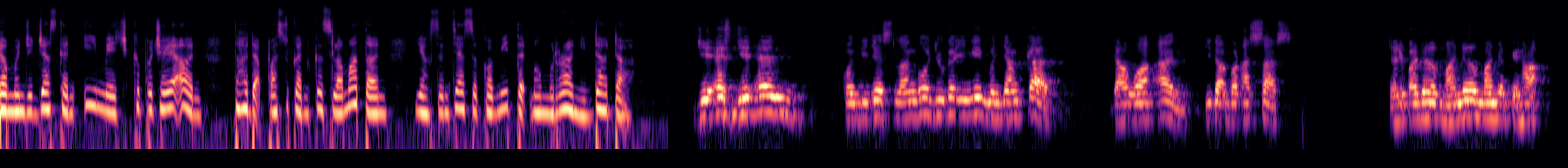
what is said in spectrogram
dan menjejaskan imej kepercayaan terhadap pasukan keselamatan yang sentiasa komited memerangi dadah. JSJN Kontingen Selangor juga ingin menyangkal dakwaan tidak berasas daripada mana-mana pihak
